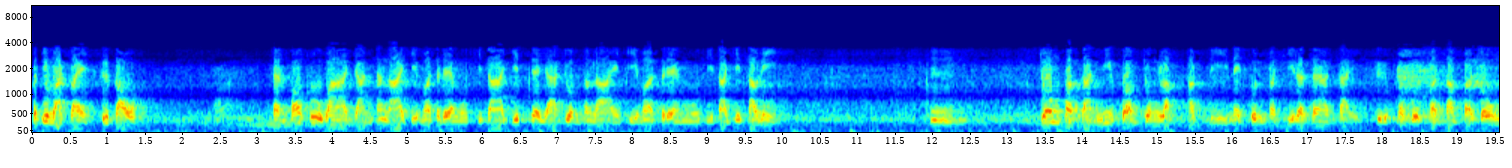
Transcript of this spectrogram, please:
ปฏิบัติไปคือเก่าท่านของครูบาอาจารย์ทั้งหลายที่มาแสดงมูจิตาจิตญาติโยมทั้งหลายที่มาแสดงมูจิตาจิตเท่านี้ จงพักกันมีความจงหลักผักดีในคุณประชีรตนาใจคือประพุทธประธรรมประสงค์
